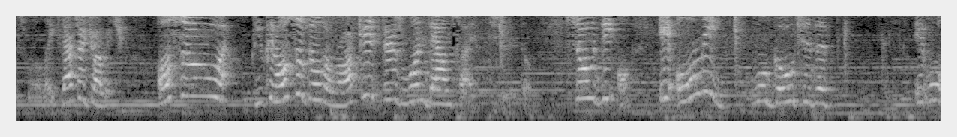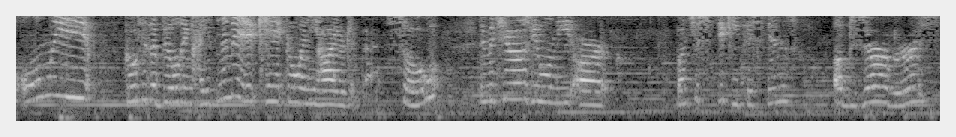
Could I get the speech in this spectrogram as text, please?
as well. Like that's our drawbridge. Also, you can also build a rocket. There's one downside to it though. So the it only will go to the it will only go to the building height limit. It can't go any higher than that. So the materials you will need are a bunch of sticky pistons, observers,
